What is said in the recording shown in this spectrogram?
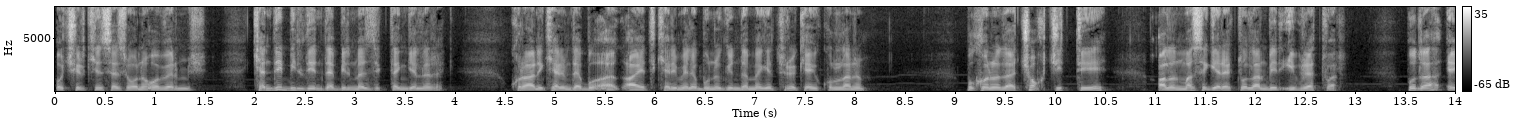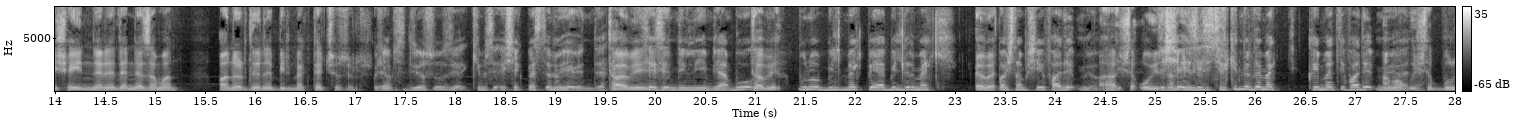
O çirkin sesi ona o vermiş. Kendi bildiğinde bilmezlikten gelerek. Kur'an-ı Kerim'de bu ayet-i kerimeyle bunu gündeme getiriyor ki ey kullarım bu konuda çok ciddi alınması gerekli olan bir ibret var. Bu da eşeğin nerede ne zaman anırdığını bilmekle çözülür. Hocam siz diyorsunuz ya kimse eşek beslemiyor evinde. Tabii. Sesini dinleyeyim. Yani bu Tabii. bunu bilmek veya bildirmek Evet. başına bir şey ifade etmiyor. Ha işte o yüzden Eşeğin sesi çirkindir demek kıymet ifade etmiyor ama yani. işte bu,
